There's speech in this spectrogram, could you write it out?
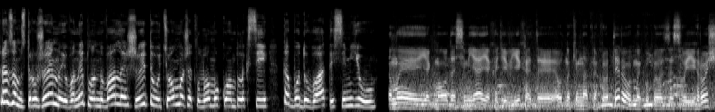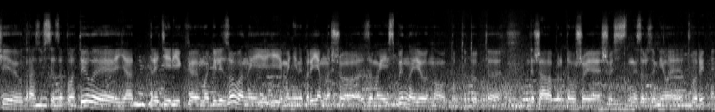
Разом з дружиною вони планували жити у цьому житловому комплексі та будувати сім'ю. Ми, як молода сім'я, я хотів їхати однокімнатну квартиру. Ми купили за свої гроші, одразу все заплатили. Я третій рік мобілізований, і мені неприємно, що за моєю спиною, ну тобто тут е, держава продовжує щось незрозуміле творити.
